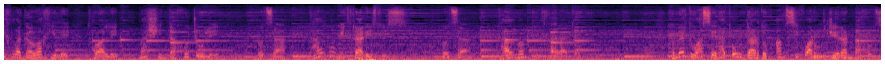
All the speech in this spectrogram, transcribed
ეხლა გავახილე თვალი მაშინ და ხუჭული, როცა ქალმა მითხრა რისთვის, როცა ქალმა მკითხა რატო. ღმერთ ვასე რატომ დარდობ ამ სიყვარულს ჯერ არ ნახობს,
